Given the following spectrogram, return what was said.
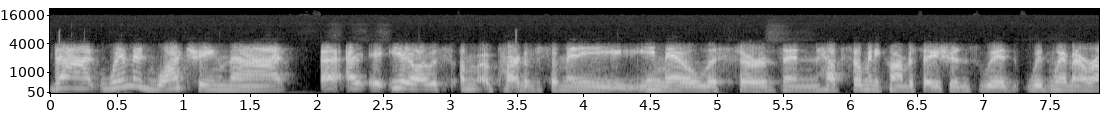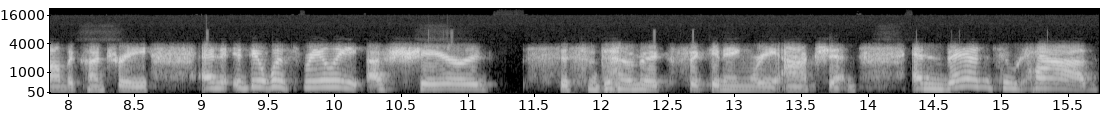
that women watching that I, you know, I was I'm a part of so many email listservs and have so many conversations with with women around the country, and it, there was really a shared systemic sickening reaction. And then to have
